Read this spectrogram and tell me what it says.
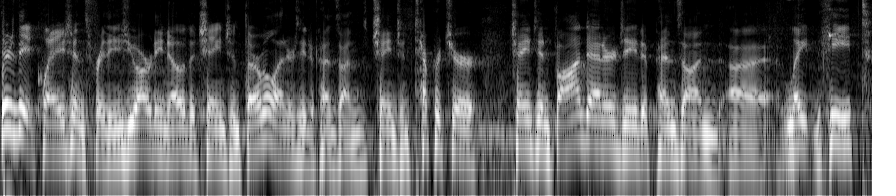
Here's the equations for these. You already know the change in thermal energy depends on change in temperature. Change in bond energy depends on uh, latent heat.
